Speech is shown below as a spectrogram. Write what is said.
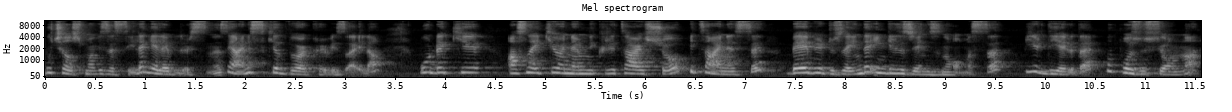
bu çalışma vizesiyle gelebilirsiniz. Yani skilled worker vizayla. Buradaki aslında iki önemli kriter şu. Bir tanesi B1 düzeyinde İngilizcenizin olması. Bir diğeri de bu pozisyonla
